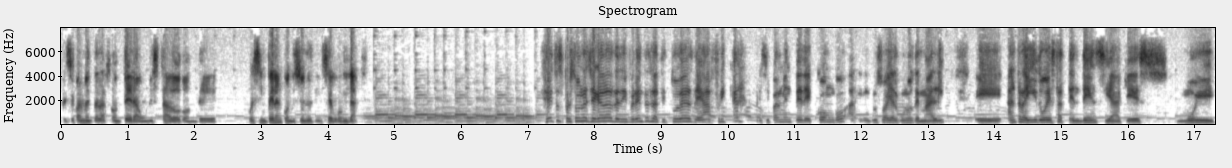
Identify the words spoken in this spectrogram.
principalmente la frontera, un estado donde pues imperan condiciones de inseguridad. Estas personas llegadas de diferentes latitudes de África, principalmente de Congo, incluso hay algunos de Mali, eh, han traído esta tendencia que es muy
